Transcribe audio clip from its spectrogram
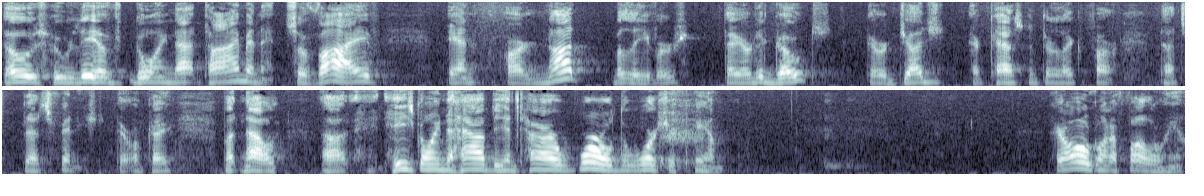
those who live during that time and survive and are not believers, they are the goats, they're judged, they're cast into the lake of fire. That's, that's finished. They're okay. But now uh, he's going to have the entire world to worship him. They're all going to follow him.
